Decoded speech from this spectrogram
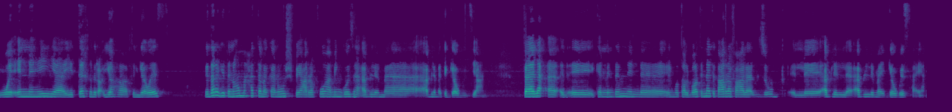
وإن هي يتاخد رأيها في الجواز لدرجة إن هم حتى ما كانوش بيعرفوها مين جوزها قبل ما قبل ما تتجوز يعني. فلا كان من ضمن ال- المطالبات إنها تتعرف على الزوج اللي قبل قبل ما يتجوزها يعني.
